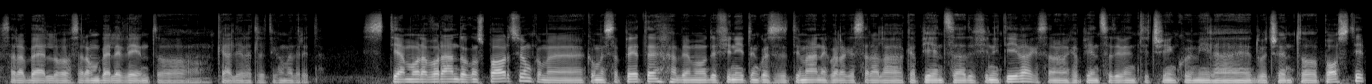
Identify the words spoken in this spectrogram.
sarà bello, sarà un bel evento Cagliari Atletico Madrid. Stiamo lavorando con Sportium, come, come, sapete, abbiamo definito in queste settimane quella che sarà la capienza definitiva, che sarà una capienza di 25.200 posti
